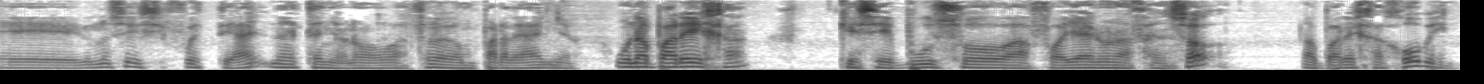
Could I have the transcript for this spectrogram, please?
Eh, no sé si fue este año, no este año, no, hace un par de años. Una pareja que se puso a follar en un ascensor, una pareja joven.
